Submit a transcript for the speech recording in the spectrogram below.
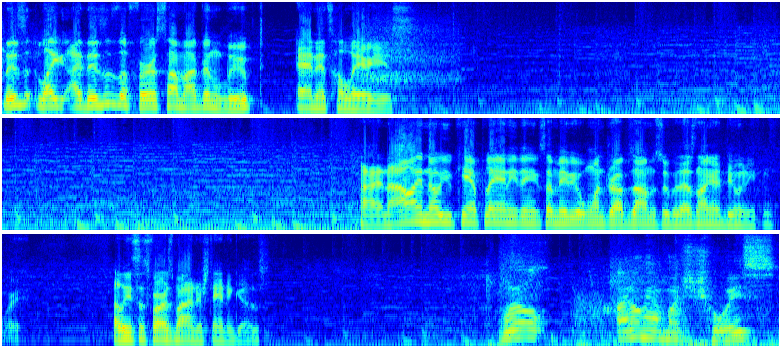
This like I, this is the first time I've been looped, and it's hilarious. Alright, now I know you can't play anything except maybe a one drop Zamasu, but that's not gonna do anything for you. At least as far as my understanding goes. Well, I don't have much choice.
